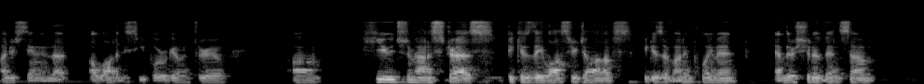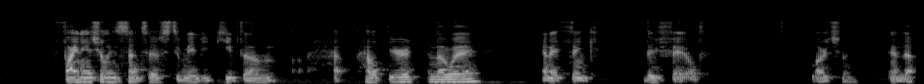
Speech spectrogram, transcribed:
understanding that a lot of these people were going through um, huge amount of stress because they lost their jobs because of unemployment and there should have been some financial incentives to maybe keep them healthier in that way. And i think they failed largely and that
